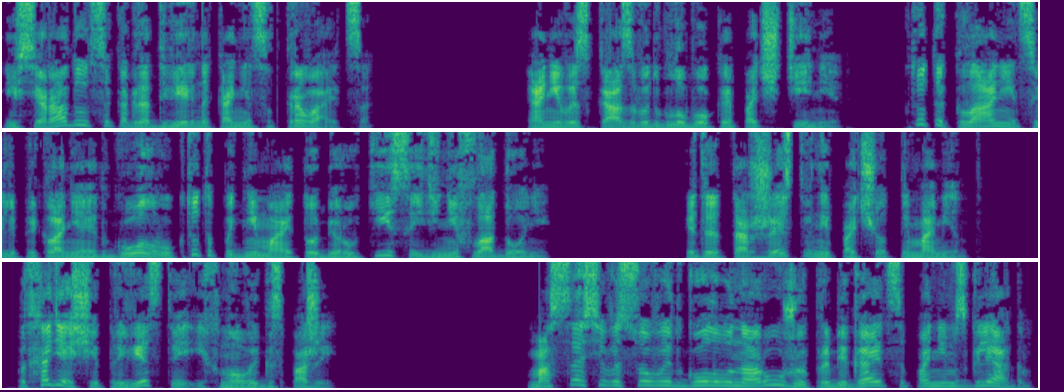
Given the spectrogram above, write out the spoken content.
и все радуются, когда дверь наконец открывается. Они высказывают глубокое почтение – кто-то кланяется или преклоняет голову, кто-то поднимает обе руки, соединив ладони. Это торжественный почетный момент. Подходящее приветствие их новой госпожи. Массаси высовывает голову наружу и пробегается по ним взглядом.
